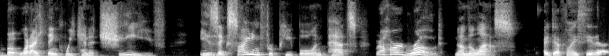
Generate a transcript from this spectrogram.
but what I think we can achieve is exciting for people and pets, but a hard road nonetheless. I definitely see that.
